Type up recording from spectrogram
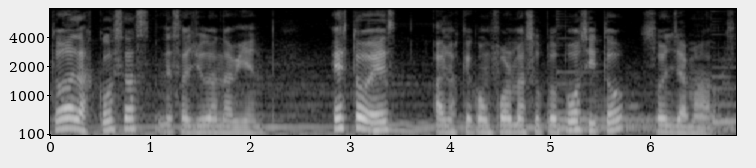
todas las cosas les ayudan a bien. Esto es a los que conforme a su propósito son llamados.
